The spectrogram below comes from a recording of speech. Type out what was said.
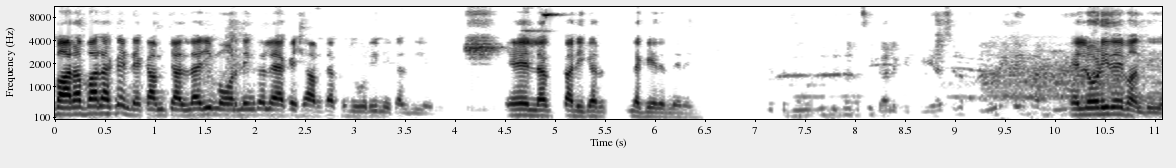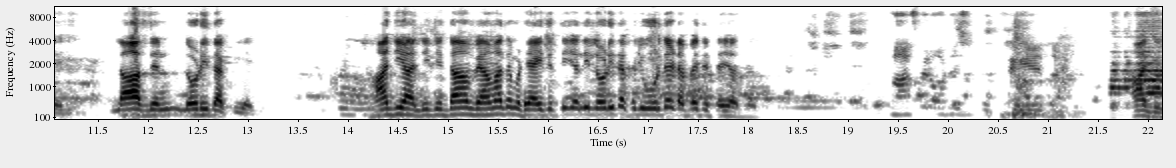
बारह बारह घंटे काम चलता जी मॉर्निंग तो लैके शाम तक खजूर ही निकलती है कारीगर लगे रहते हैं जी लोहड़ी तो बनती है जी लास्ट दिन लोहड़ी तक ही है जी हाँ जी हाँ जी जिदा विह मिठाई दी जाती लोहड़ी तो खजूर के डब्बे दिते जाते हैं हाँ जी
